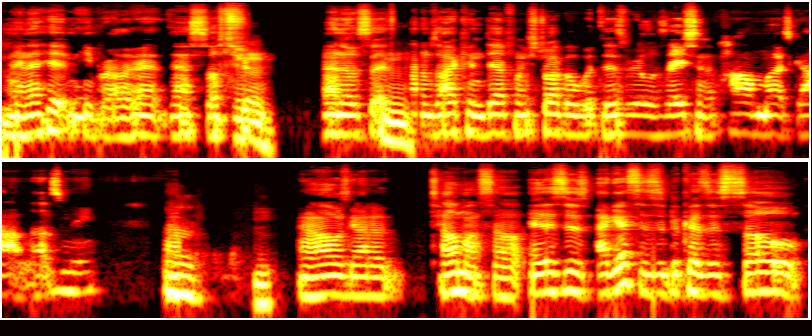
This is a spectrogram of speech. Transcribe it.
man, that hit me, brother. That, that's so true. Mm. I know so at Mm. times I can definitely struggle with this realization of how much God loves me. Mm. And I always got to tell myself, and it's just, I guess it's just because it's so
